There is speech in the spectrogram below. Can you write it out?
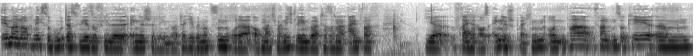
immer noch nicht so gut, dass wir so viele englische Lehnwörter hier benutzen oder auch manchmal nicht Lehnwörter, sondern einfach hier frei heraus Englisch sprechen. Und ein paar fanden es okay, ähm,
